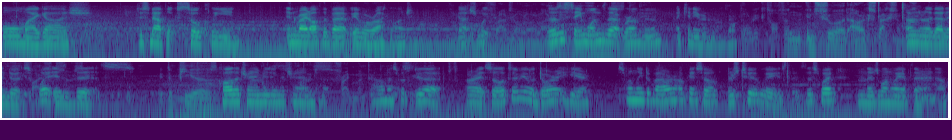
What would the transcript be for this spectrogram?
Oh my gosh. This map looks so clean. And right off the bat, we have a rocket launching. Gosh, wait, are those the same ones that were on the moon? I can't even remember. Dr. Richthofen ensured our extraction. I wasn't really that into it. So what is this? It appears Call the tram using the tram. How am I supposed to do that? Alright, so it looks like we have a door right here. This one lead to power? Okay, so there's two ways. There's this way, and there's one way up there right now.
